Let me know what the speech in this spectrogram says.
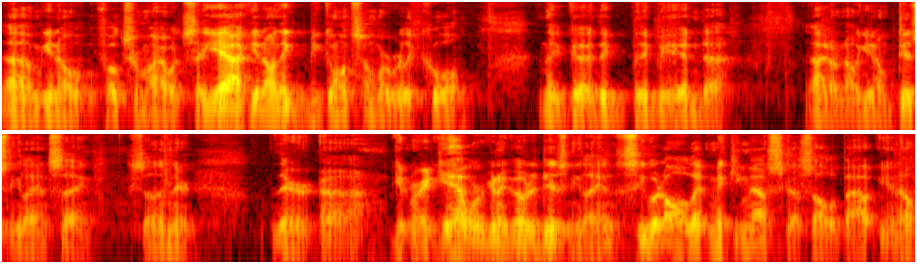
Um, you know, folks from Iowa would say, "Yeah, you know," and they'd be going somewhere really cool, and they'd go, they'd they'd be heading to, I don't know, you know, Disneyland, say. So then they're they're uh, getting ready. Yeah, we're gonna go to Disneyland, see what all that Mickey Mouse stuff's all about, you know,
